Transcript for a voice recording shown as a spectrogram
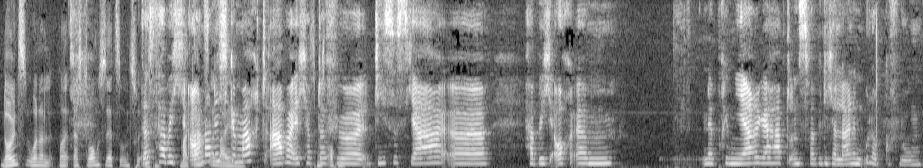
19 Uhr in ein Restaurant zu setzen und zu essen. Das habe ich Mal auch noch nicht alleine. gemacht, aber ich habe Das dafür dieses Jahr äh, habe ich auch ähm, eine Premiere gehabt und zwar bin ich alleine in Urlaub geflogen.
